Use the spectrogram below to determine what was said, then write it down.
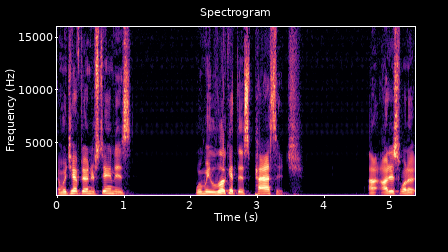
And what you have to understand is when we look at this passage, I, just want to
